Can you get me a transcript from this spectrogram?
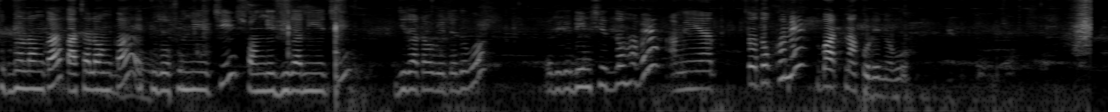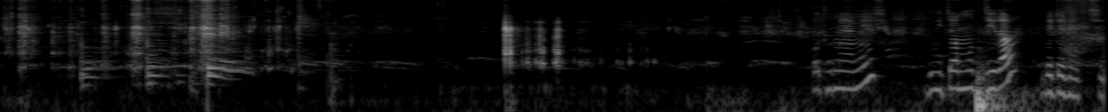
শুকনো লঙ্কা, কাঁচা লঙ্কা, একটু রসুন নিয়েছি, সঙ্গে জিরা নিয়েছি, জিরাটাও বেটে দেবো। এদিকে ডিম সিদ্ধ হবে, আমি ততক্ষণে বাটনা করে নেব। প্রথমে আমি দুই চামচ জিরা বেটে নিচ্ছি।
